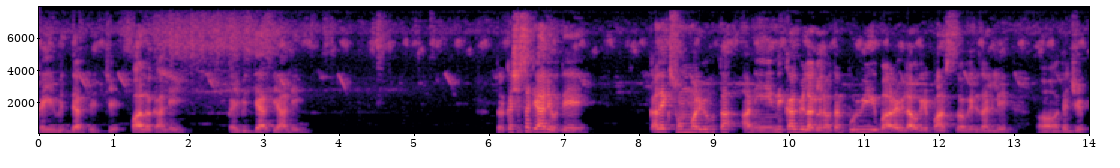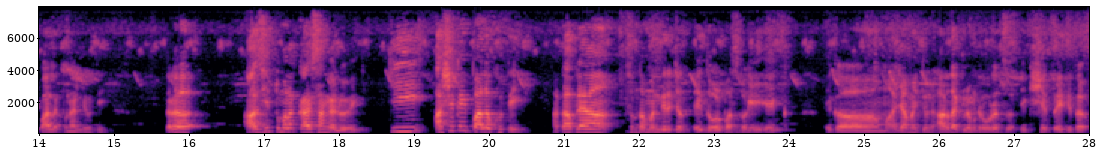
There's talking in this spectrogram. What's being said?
काही विद्यार्थीचे पालक आले काही विद्यार्थी आले. तर कशासाठी आले होते? काल एक सोमवार बी होता आणि निकाल बी लागलेला होता आणि पूर्वी बारावीला वगैरे पास वगैरे झालेले त्यांचे पालक पण आलेले होते. तर आज हे तुम्हाला काय सांगायलो आहे की असे काही पालक होते आता आपल्या समजा मंदिराच्या एक जवळपास वगैरे एक एक माझ्या माहितीहून अर्धा किलोमीटरवरच एक शेत आहे तिथं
